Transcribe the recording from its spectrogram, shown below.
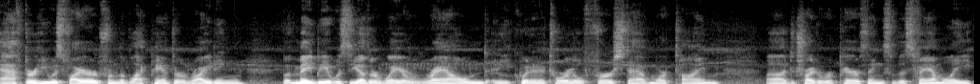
after he was fired from the Black Panther writing, but maybe it was the other way around, and he quit editorial first to have more time uh, to try to repair things with his family.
